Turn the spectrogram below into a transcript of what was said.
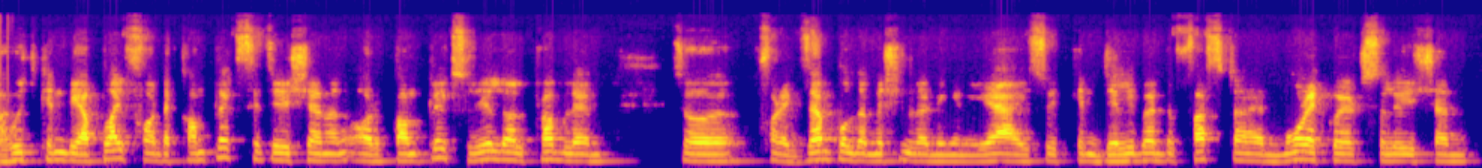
which can be applied for the complex situation or complex real world problem So for example, the machine learning and AI, so it can deliver the faster and more accurate solution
